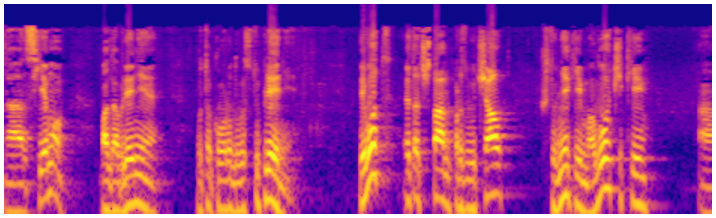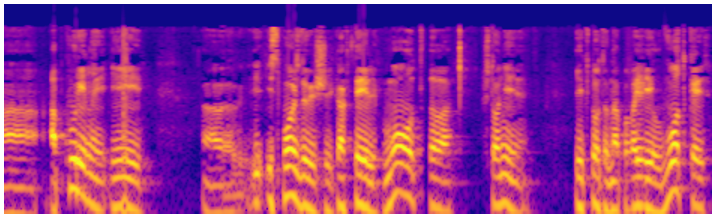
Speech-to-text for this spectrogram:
а, схему подавления вот такого рода выступлений. И вот этот штамп прозвучал, что некие молодчики, а, обкуренные и, и использующие коктейль Молотова, что они и кто-то напоил водкой,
